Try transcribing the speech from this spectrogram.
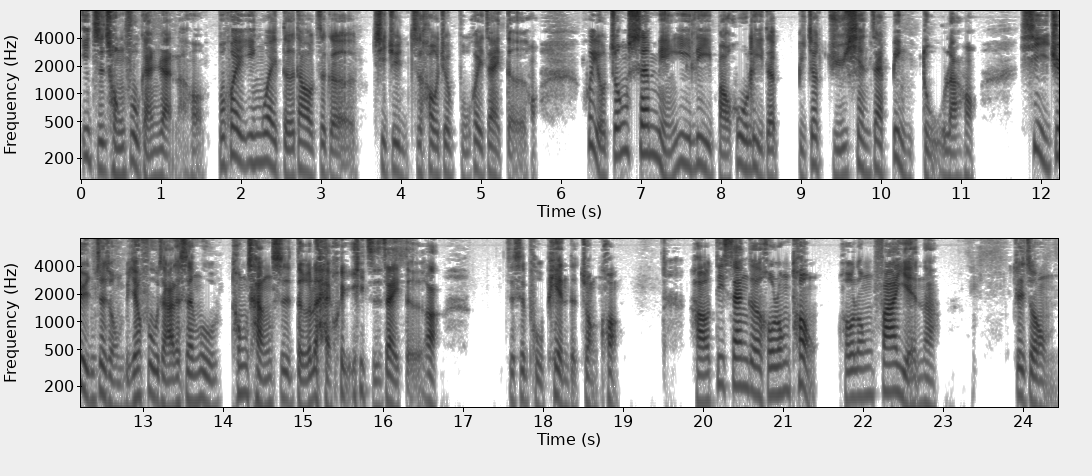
一直重复感染，然后不会因为得到这个细菌之后就不会再得哦，会有终身免疫力保护力的，比较局限在病毒啦，哈，细菌这种比较复杂的生物，通常是得了还会一直在得啊，这是普遍的状况。好，第三个喉咙痛喉咙发炎呐、啊，这种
